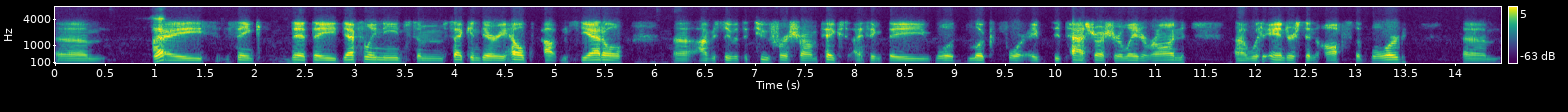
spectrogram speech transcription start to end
Um, yep. I think that they definitely need some secondary help out in Seattle. Uh, obviously, with the two first round picks, I think they would look for a the pass rusher later on uh, with Anderson off the board. Um,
